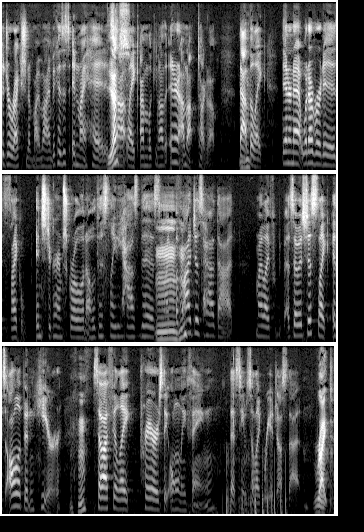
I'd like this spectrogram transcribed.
the direction of my mind because it's in my head. It's Yes. not like I'm looking on the internet. I'm not talking about that, mm-hmm. but like the internet, whatever it is, it's like Instagram scrolling. Oh, this lady has this. I'm Like, if mm-hmm. I just had that, my life would be better. So it's just like it's all up in here. Mm-hmm. So I feel like prayer is the only thing that seems to like readjust that. Right.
